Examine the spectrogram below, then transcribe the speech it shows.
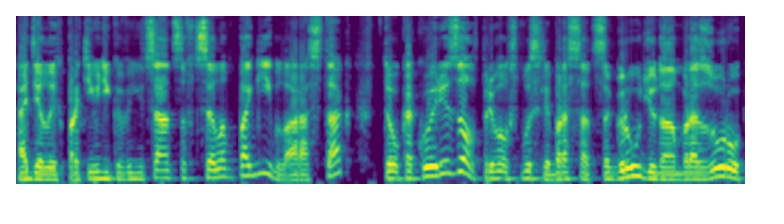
а дело их противников венецианцев в целом погибло, а раз так, то какой резон в прямом смысле бросаться грудью на амбразуру,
